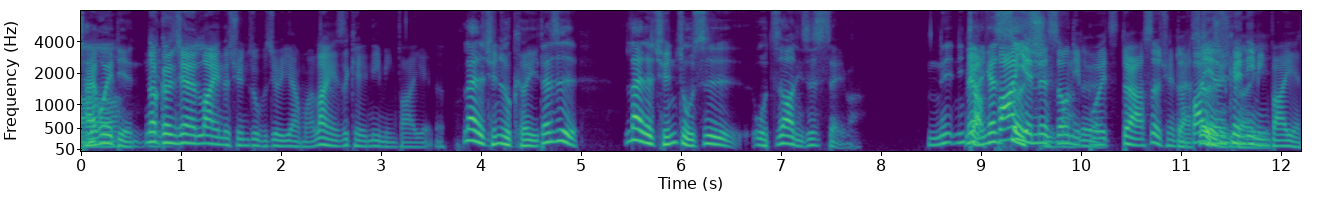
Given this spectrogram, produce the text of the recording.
才会点。那跟现在 Line 的群主不就一样吗？Line 也是可以匿名发言的，Line 的群主可以，但是 Line 的群主是我知道你是谁嘛。你你讲应该是发言的时候，你不会对啊，社群的发言是可以匿名发言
